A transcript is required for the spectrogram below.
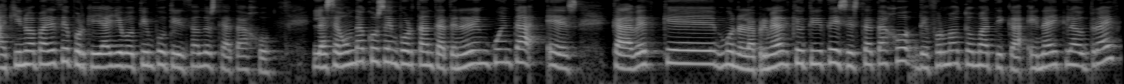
Aquí no aparece porque ya llevo tiempo utilizando este atajo. La segunda cosa importante a tener en cuenta es cada vez que, bueno, la primera vez que utilicéis este atajo de forma automática en iCloud Drive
